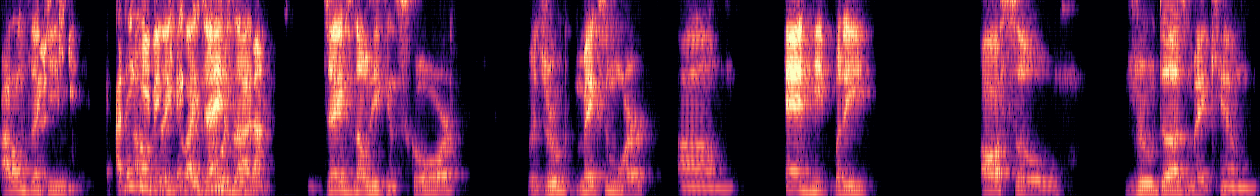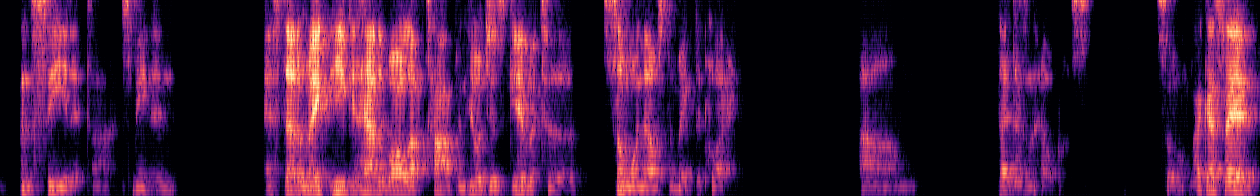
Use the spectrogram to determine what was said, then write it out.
I don't think he. I think I he even think, like, James not-. James know he can score, but Jrue makes him work. Um, and he, but he also Jrue does make him concede at times, meaning instead of make he can have the ball out top and he'll just give it to someone else to make the play. Um, that doesn't help us. So, like I said,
